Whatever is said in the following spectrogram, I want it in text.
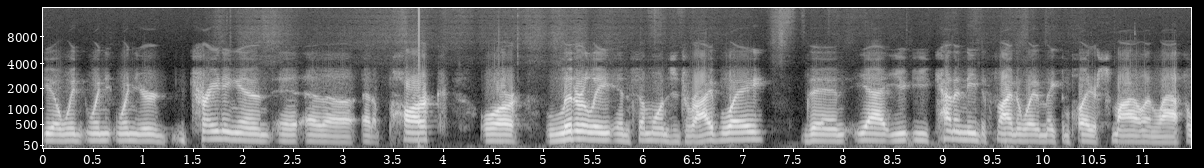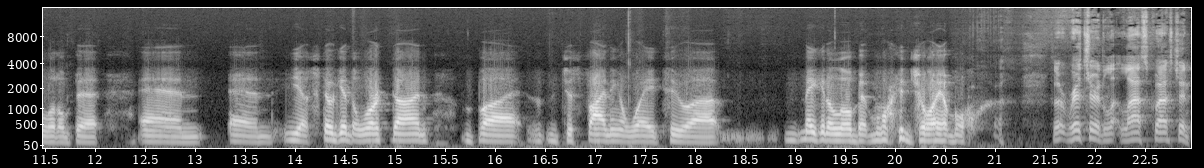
you know, when when when you're training in at a at a park or literally in someone's driveway, then yeah, you you kind of need to find a way to make the players smile and laugh a little bit, and and you know still get the work done, but just finding a way to uh, make it a little bit more enjoyable. So, Richard, last question.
